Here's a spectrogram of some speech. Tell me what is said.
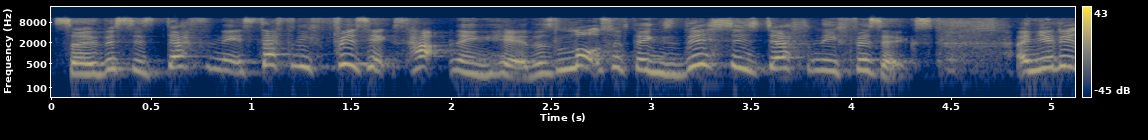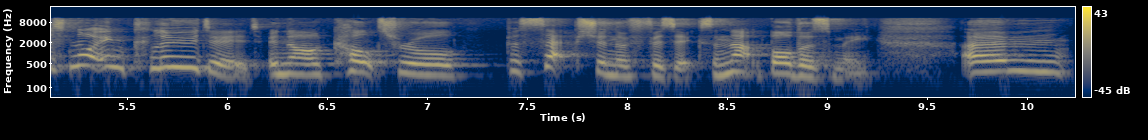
So this is definitely, it's definitely physics happening here. There's lots of things. This is definitely physics. And yet it's not included in our cultural perception of physics, and that bothers me. Um,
